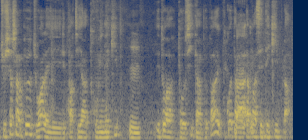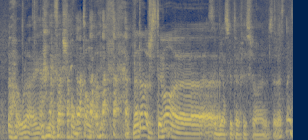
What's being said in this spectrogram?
tu cherches un peu, tu vois, les, les parties à trouver une équipe? Mm. Et toi, toi aussi, t'es un peu pareil. Pourquoi t'as Bah, pas cette équipe là Ah, oula, ouais. ça, je prends mon temps. là. non, non, justement. euh, C'est bien ce que t'as fait sur euh, The Last Night.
